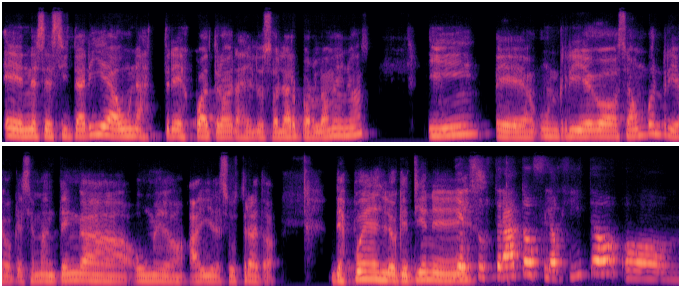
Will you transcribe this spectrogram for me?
Eh, necesitaría unas 3-4 horas de luz solar por lo menos y eh, un riego, o sea, un buen riego que se mantenga húmedo ahí el sustrato. Después lo que tiene... ¿Y el sustrato flojito o...?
